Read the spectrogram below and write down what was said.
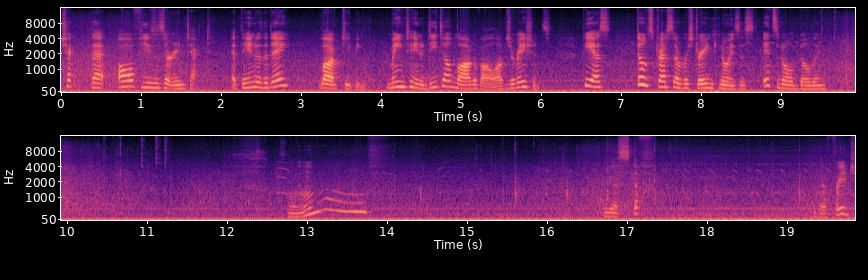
check that all fuses are intact. At the end of the day, log keeping. Maintain a detailed log of all observations. P.S. Don't stress over strange noises. It's an old building. No. We got stuff. We got fridge.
